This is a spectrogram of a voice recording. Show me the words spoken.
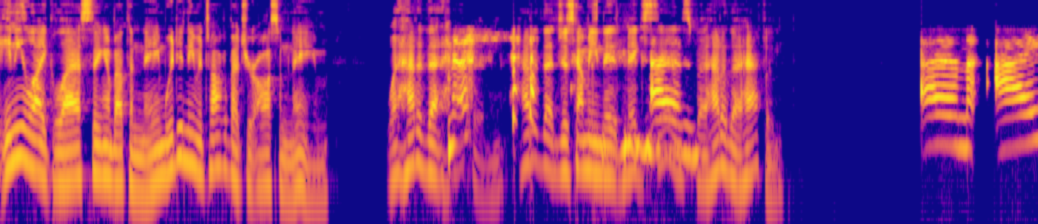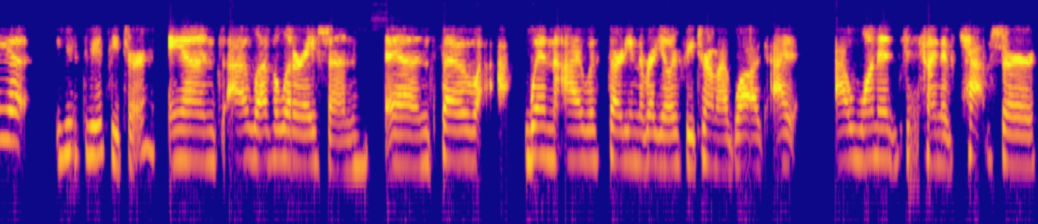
Any like last thing about the name? We didn't even talk about your awesome name. What? How did that happen? how did that just? I mean, it makes um, sense, um, but how did that happen? Um, I used to be a teacher, and I love alliteration, and so when I was starting the regular feature on my blog, I I wanted to kind of capture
